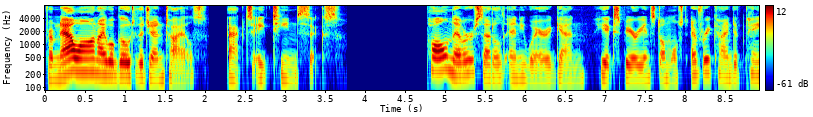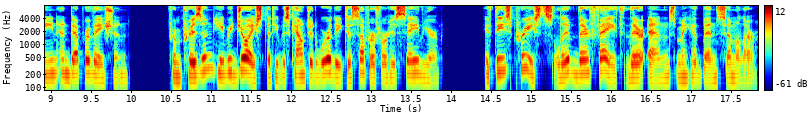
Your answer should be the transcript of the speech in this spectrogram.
From now on I will go to the Gentiles. Acts 18:6. Paul never settled anywhere again. He experienced almost every kind of pain and deprivation. From prison, he rejoiced that he was counted worthy to suffer for his Savior. If these priests lived their faith, their ends may have been similar.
